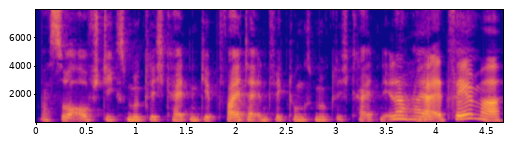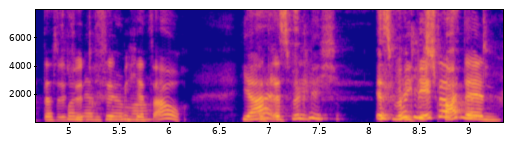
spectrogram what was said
was so Aufstiegsmöglichkeiten gibt, Weiterentwicklungsmöglichkeiten innerhalb. Ja, erzähl mal, das ist, interessiert mich jetzt auch. Ja, also ist wirklich, ist wirklich wie geht spannend. Das denn?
